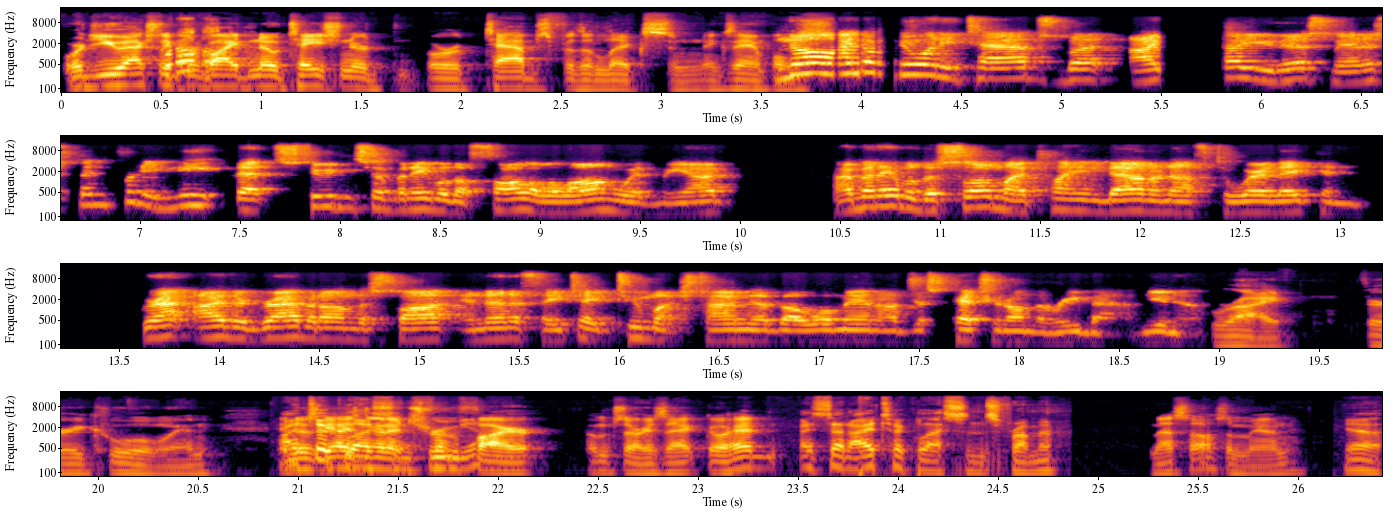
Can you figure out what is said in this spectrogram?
Or do you actually Well- provide notation or or tabs for the licks and examples? No, I don't do any tabs, but I tell you this, man, it's been pretty neat that students have been able to follow along with me. I've I've been able to slow my playing down enough to where they can gra- either grab it on the spot, and then if they take too much time, they'll go, "Well, man, I'll just catch it on the rebound," you know. Right. Very cool, man. I And those took guys down at True. Fire. I'm sorry, Zach. Go ahead. I said I took lessons from him. That's awesome, man. Yeah.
